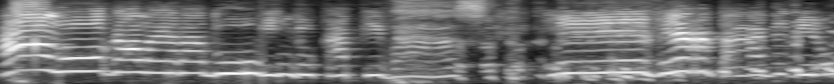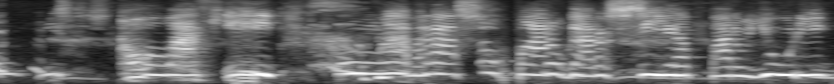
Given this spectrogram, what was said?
Alô, galera do Ouvindo Capivaras. É verdade, meu. Estou aqui. Um abraço para o Garcia, para o Yuri,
